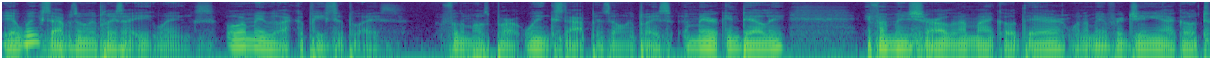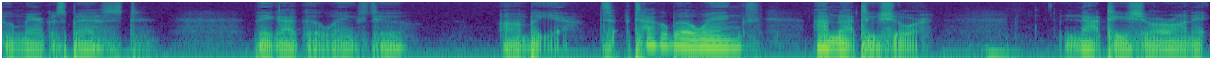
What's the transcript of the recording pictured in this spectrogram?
yeah, Wingstop is the only place I eat wings. Or maybe like a pizza place. For the most part, Wingstop is the only place. American Deli. If I'm in Charlotte, I might go there. When I'm in Virginia, I go to America's Best. They got good wings too. Um, but yeah, t- Taco Bell wings. I'm not too sure. Not too sure on it.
